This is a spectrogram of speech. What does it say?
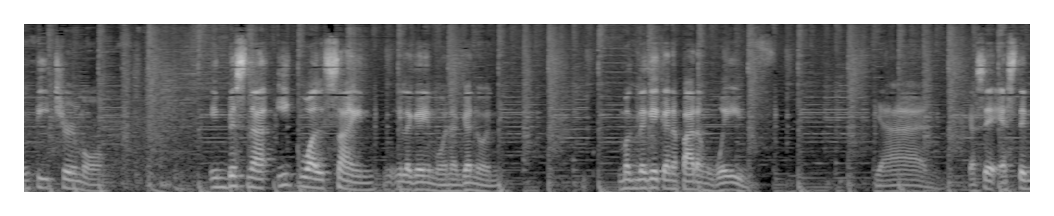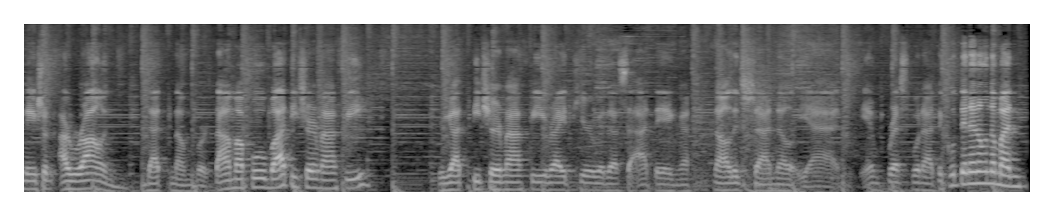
yung teacher mo, imbes na equal sign yung ilagay mo na ganun, maglagay ka na parang wave. Yan. Kasi estimation around that number. Tama po ba, Teacher Maffy? We got Teacher Maffy right here with us sa ating knowledge channel. Yan. Impress po natin. Kung tinanong naman,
